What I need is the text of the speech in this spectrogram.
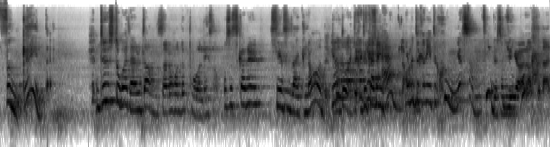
funkar inte? Du står där och dansar och håller på liksom. Och så ska du se så där glad ut. Ja, Men då, han du, du inte, är glad. Ja men du kan inte sjunga samtidigt som Jo. du gör allt det där.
